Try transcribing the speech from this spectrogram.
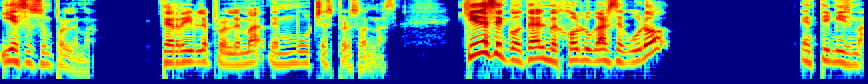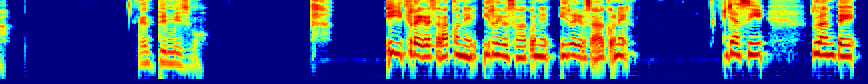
Y ese es un problema. Terrible problema de muchas personas. ¿Quieres encontrar el mejor lugar seguro? En ti misma, en ti mismo. Y regresaba con él, y regresaba con él, y regresaba con él. Y así durante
